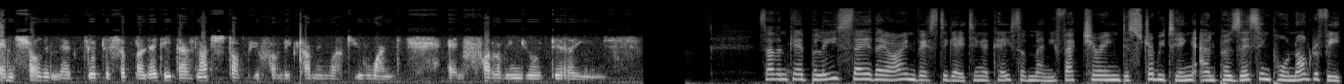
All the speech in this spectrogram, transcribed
and show them that your disability does not stop you from becoming what you want and following your dreams. Southern Cape Police say they are investigating a case of manufacturing, distributing, and possessing pornography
